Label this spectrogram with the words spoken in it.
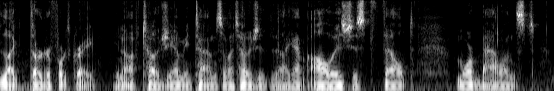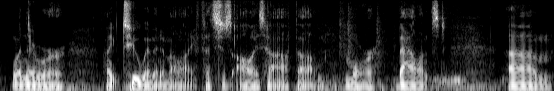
like third or fourth grade. You know, I've told you how many times have I told you that like I've always just felt more balanced when there were like two women in my life. That's just always how I felt more balanced. Um,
